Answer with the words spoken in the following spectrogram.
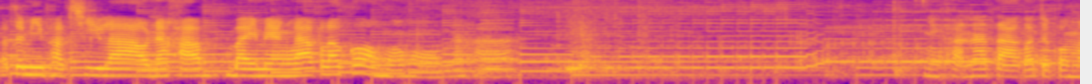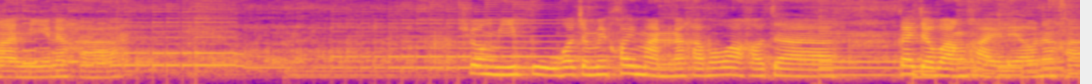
ก็จะมีผักชีลาวนะคะ ใบแมงลักแล้วก็หัวหอมนะ หน้าตาก็จะประมาณนี้นะคะ ช่วงนี้ปูเขาจะไม่ค่อยมันนะคะ เพราะว่าเขาจะใกล้จะวางไข่แล้วนะคะ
